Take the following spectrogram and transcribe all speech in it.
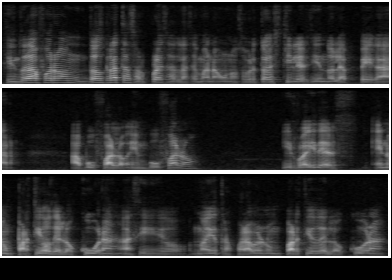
sin duda fueron dos gratas sorpresas la semana 1, sobre todo Steelers yéndole a pegar a Buffalo en Buffalo y Raiders en un partido de locura, así no hay otra palabra, en un partido de locura.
